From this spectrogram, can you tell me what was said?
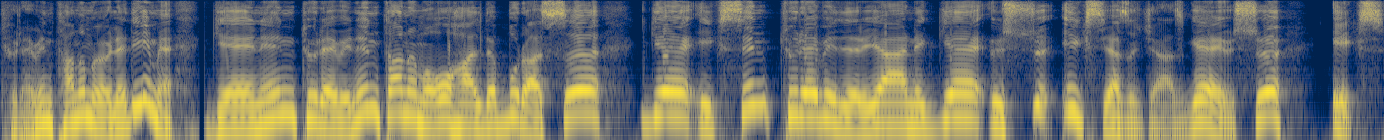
türevin tanımı öyle değil mi? g'nin türevinin tanımı o halde burası gx'in türevidir. Yani g üssü x yazacağız. g üssü x.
